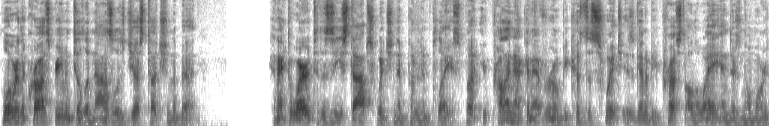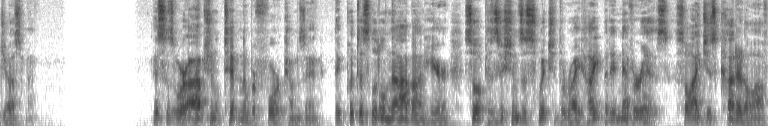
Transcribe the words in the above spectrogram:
Lower the crossbeam until the nozzle is just touching the bed. Connect the wire to the Z stop switch and then put it in place, but you're probably not going to have room because the switch is going to be pressed all the way and there's no more adjustment. This is where optional tip number four comes in. They put this little knob on here so it positions the switch at the right height, but it never is. So I just cut it off.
